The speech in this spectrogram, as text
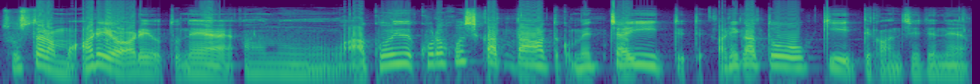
そしたらもうあれよあれよとね、あのー、あ、これ、これ欲しかったとかめっちゃいいって言って、ありがとう、大きいって感じでね、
